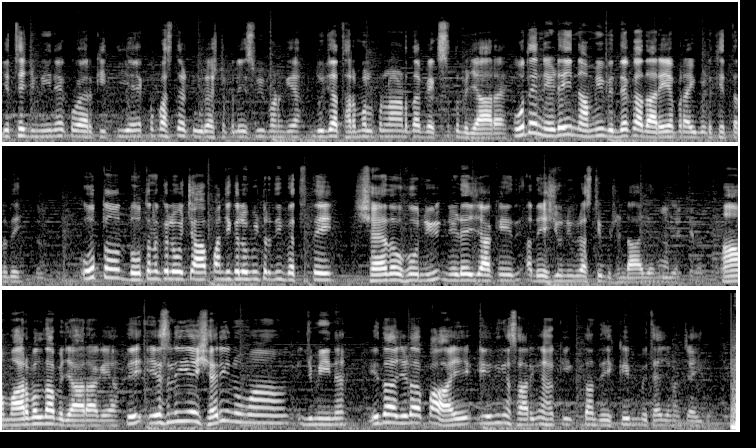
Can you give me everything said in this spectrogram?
ਜਿੱਥੇ ਜ਼ਮੀਨ ਐਕਵਾਇਰ ਕੀਤੀ ਹੈ, ਇੱਕ ਪਾਸੇ ਤਾਂ ਟੂਰਿਸਟ ਪਲੇਸ ਵੀ ਬਣ ਗਿਆ, ਦੂਜਾ ਥਰਮਲ ਪਲਾਂਟ ਦਾ ਵਿਕਸਿਤ ਬਾਜ਼ਾਰ ਹੈ, ਉਹਦੇ ਨੇੜੇ ਹੀ ਨਾਮੀ ਵਿਦਿਅਕ ਅਦਾਰੇ ਆ ਪ੍ਰਾਈਵੇਟ ਖੇਤਰ ਦੇ। ਉਹ ਤੋਂ 2-3 ਕਿਲੋ 4-5 ਕਿਲੋਮੀਟਰ ਦੀ ਵਿੱਥ ਤੇ ਸ਼ਾਇਦ ਉਹ ਨੀ- ਨੇੜੇ ਜਾ ਕੇ ਆਦੇਸ਼ ਯੂਨੀਵਰਸਿਟੀ ਬਠਿੰਡਾ ਆ ਜਾਂਦੀ ਹੈ। ਹਾਂ ਮਾਰਬਲ ਦਾ ਬਾਜ਼ਾਰ ਆ ਗਿਆ। ਤੇ ਇਸ ਲਈ ਇਹ ਸ਼ਹਿਰੀ ਨੁਮਾ ਜ਼ਮੀਨ ਹੈ। ਇਹਦਾ ਜਿਹੜਾ ਭਾਅ ਏ ਇਹਦੀਆਂ ਸਾਰੀਆਂ ਹਕੀਕਤਾਂ ਦੇਖ ਕੇ ਵੀ ਮਿਥਿਆ ਜਾਣਾ ਚਾਹੀਦਾ।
